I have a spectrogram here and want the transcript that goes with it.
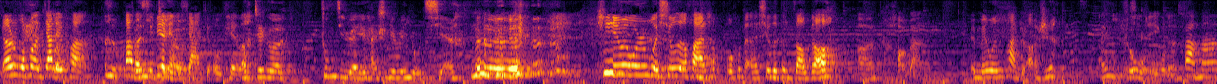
然后如果放在家里的话，爸爸随便两下就 OK 了。这个终极原因还是因为有钱。没没没。是因为我如果修的话，他 我会把它修得更糟糕。啊，好吧，没文化主要是。哎，你说我我们爸妈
